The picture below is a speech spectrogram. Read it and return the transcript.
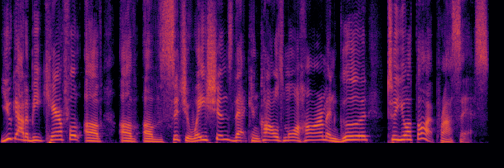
You got to be careful of, of, of situations that can cause more harm and good to your thought process.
